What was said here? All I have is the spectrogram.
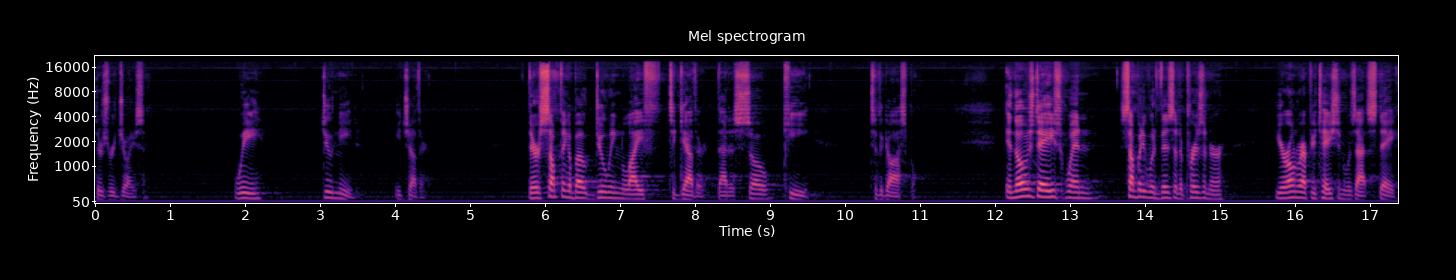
There's rejoicing. We do need each other. There's something about doing life together that is so key to the gospel. In those days when somebody would visit a prisoner, your own reputation was at stake.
